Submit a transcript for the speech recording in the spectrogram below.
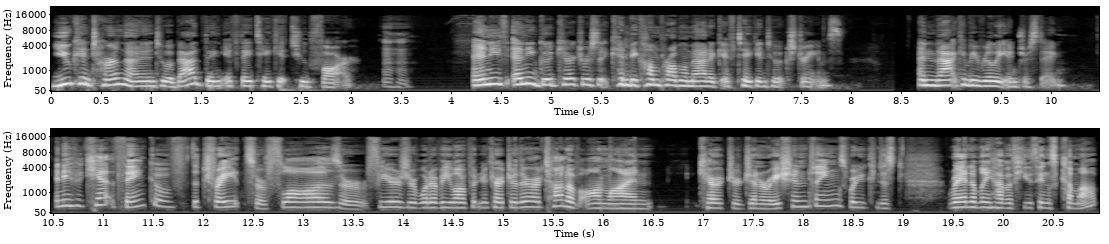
you can turn that into a bad thing if they take it too far mm-hmm. any any good characteristic can become problematic if taken to extremes and that can be really interesting and if you can't think of the traits or flaws or fears or whatever you want to put in your character there are a ton of online character generation things where you can just randomly have a few things come up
